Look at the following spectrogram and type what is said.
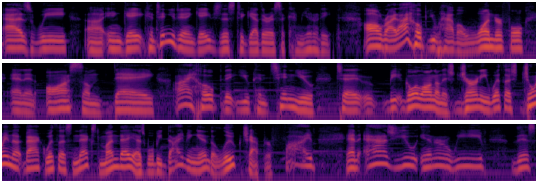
as we uh, engage, continue to engage this together as a community. All right, I hope you have a wonderful and an awesome day. I hope that you continue to be, go along on this journey with us. Join back with us next Monday as we'll be diving into Luke chapter 5. And as you interweave this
